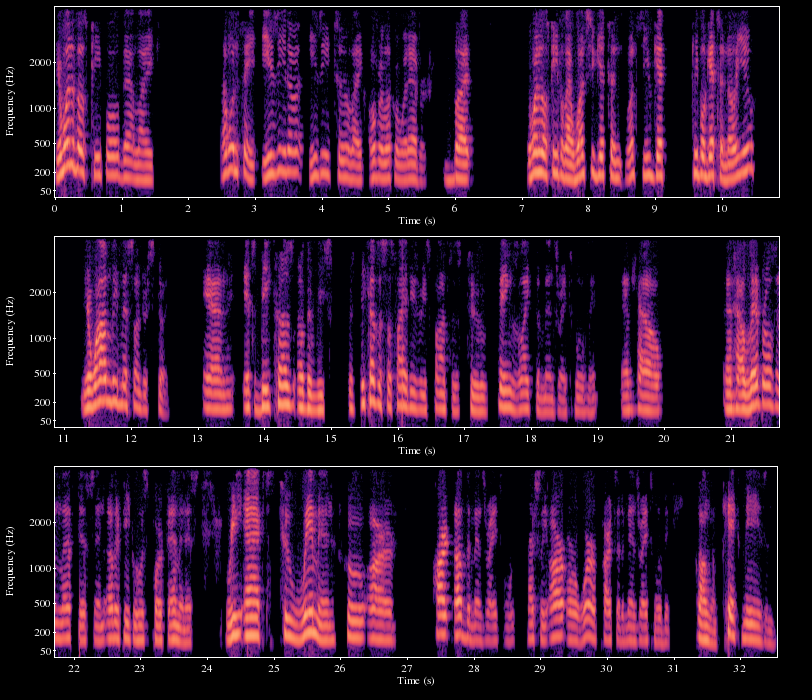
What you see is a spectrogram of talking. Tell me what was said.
you're one of those people that like, I wouldn't say easy to, easy to like overlook or whatever, but you're one of those people that once you get to, once you get, people get to know you, you're wildly misunderstood, and it's because of the it's because of society's responses to things like the men's rights movement and how and how liberals and leftists and other people who support feminists react to women who are part of the men's rights, actually are or were parts of the men's rights movement, calling them pick-me's and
